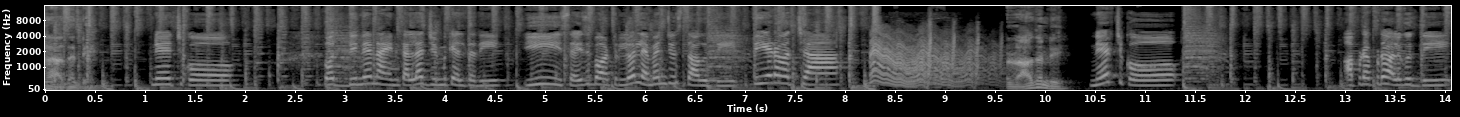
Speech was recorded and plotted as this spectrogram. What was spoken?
రాదండి. నేర్చుకో. పొద్దున్నే నైన్ కల్లా జిమ్కి వెళ్తది. ఈ సైజు బాటిల్లో లెమన్ జ్యూస్ తాగుద్ది. తీయడం వచ్చా రాదండి. నేర్చుకో. అప్పుడప్పుడు అలుగుద్ది.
